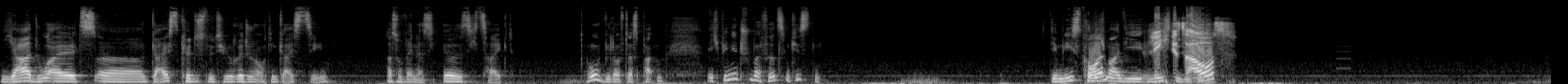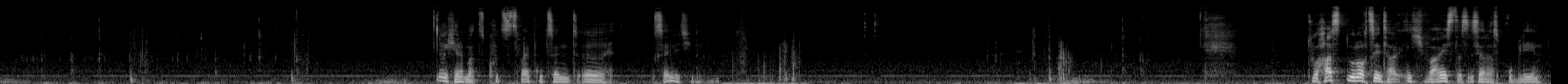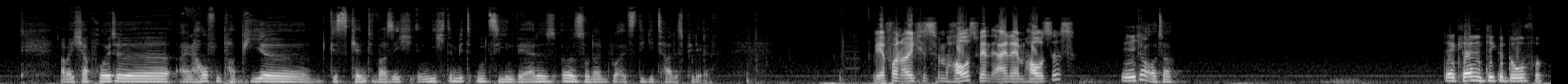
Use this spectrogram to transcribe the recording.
Ja, du als äh, Geist könntest du theoretisch auch den Geist sehen. Also wenn er äh, sich zeigt. Oh, wie läuft das Packen? Ich bin jetzt schon bei 14 Kisten. Demnächst komme ich mal an die. Licht ist aus. Ja, ich hätte mal kurz 2% äh, Sanity. Du hast nur noch 10 Tage. Ich weiß, das ist ja das Problem. Aber ich habe heute einen Haufen Papier gescannt, was ich nicht mit umziehen werde, äh, sondern nur als digitales PDF. Wer von euch ist im Haus, wenn einer im Haus ist? Ich, Der Otter. der kleine dicke Doofe.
